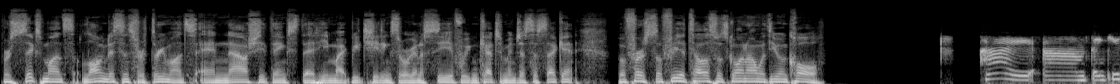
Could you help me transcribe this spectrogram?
for six months, long distance for three months, and now she thinks that he might be cheating. So we're going to see if we can catch him in just a second. But first, Sophia, tell us what's going on with you and Cole. Hi. Um, thank you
